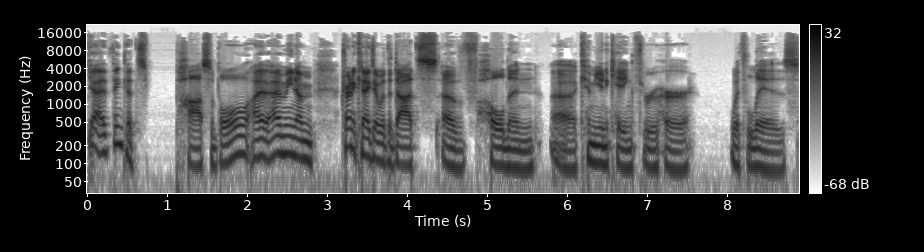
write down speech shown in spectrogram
Yeah, I think it's possible. I, I mean, I'm trying to connect it with the dots of Holden uh, communicating through her with Liz.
